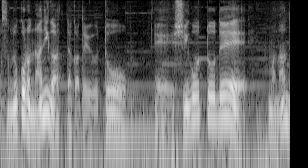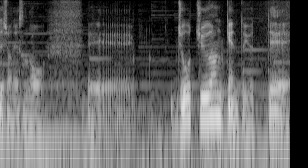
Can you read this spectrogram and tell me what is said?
あその頃何があったかというと、えー仕事でまあ何でしょうねその、えー常駐案件といって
